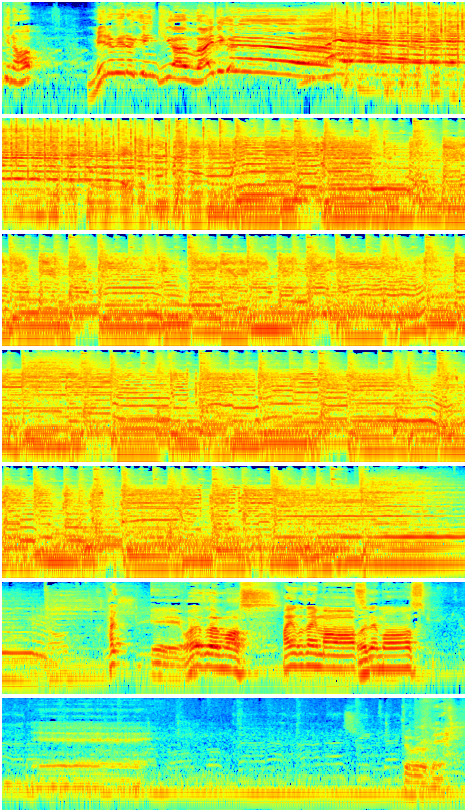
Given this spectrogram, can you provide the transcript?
明のみるみる元気が湧いてくる。はい、えー、おはようございます。おはようございます。おはようございます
